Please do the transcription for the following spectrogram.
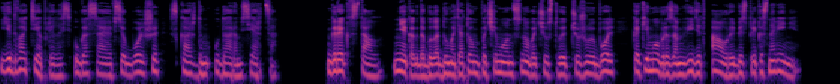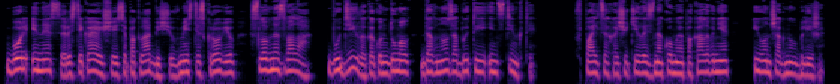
едва теплилась, угасая все больше с каждым ударом сердца. Грег встал. Некогда было думать о том, почему он снова чувствует чужую боль, каким образом видит ауры без прикосновения. Боль Инессы, растекающаяся по кладбищу вместе с кровью, словно звала, будила, как он думал, давно забытые инстинкты. В пальцах ощутилось знакомое покалывание, и он шагнул ближе.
